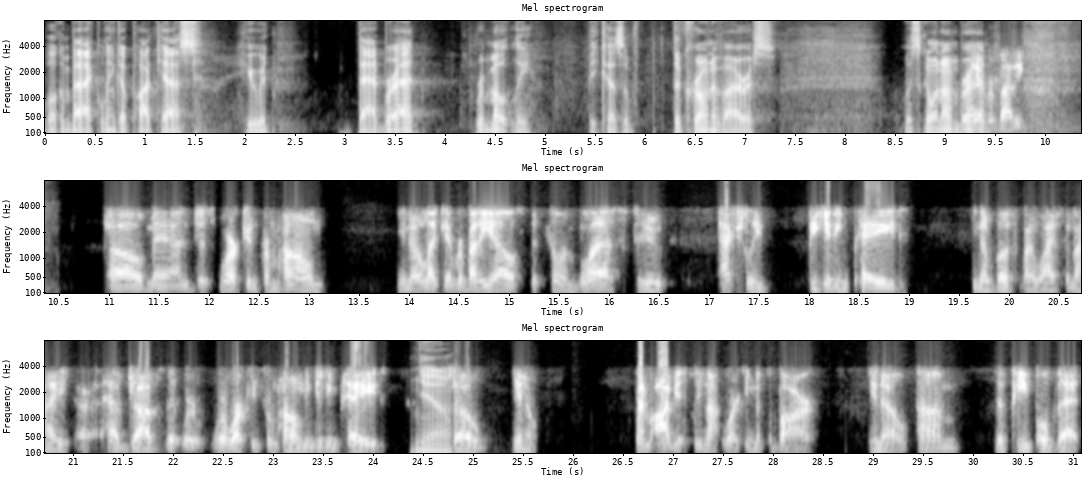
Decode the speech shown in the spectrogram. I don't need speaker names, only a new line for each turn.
Welcome back, Link Up Podcast. Here with Bad Brad remotely because of the coronavirus. What's going on, Brad?
Hey, everybody. Oh man, just working from home. You know, like everybody else, but feeling blessed to actually be getting paid. You know, both my wife and I uh, have jobs that we're we're working from home and getting paid.
Yeah.
So you know, I'm obviously not working at the bar. You know, um, the people that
